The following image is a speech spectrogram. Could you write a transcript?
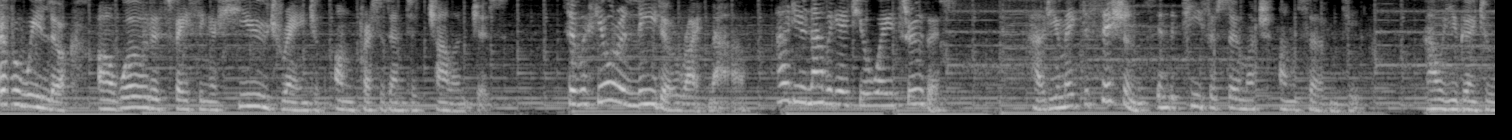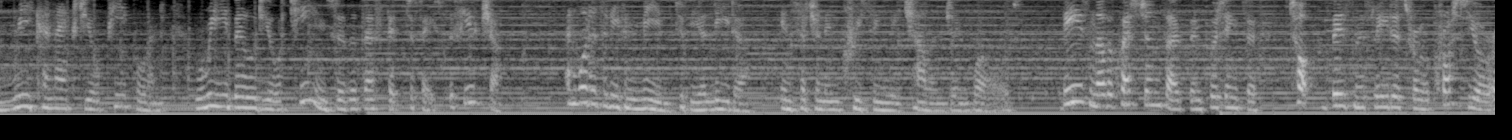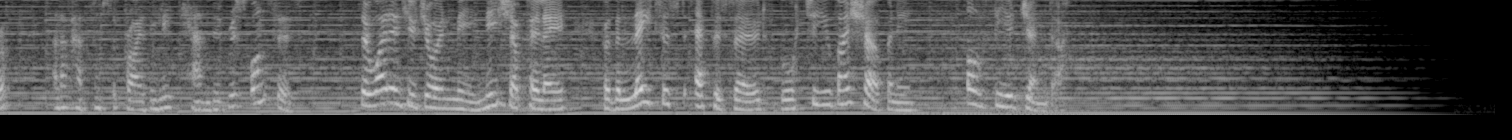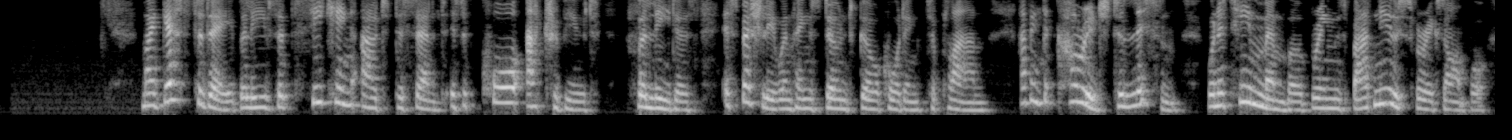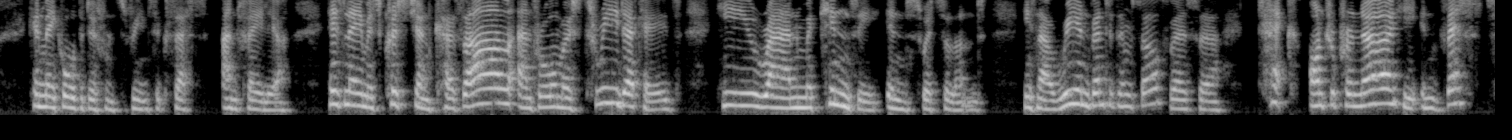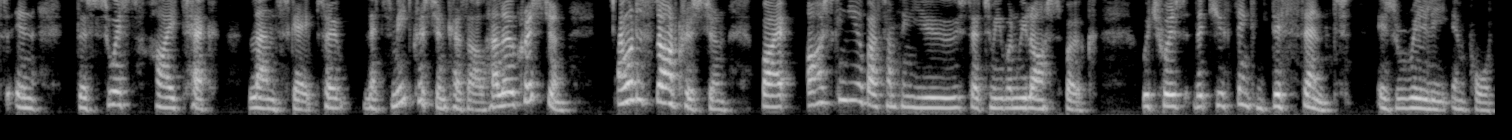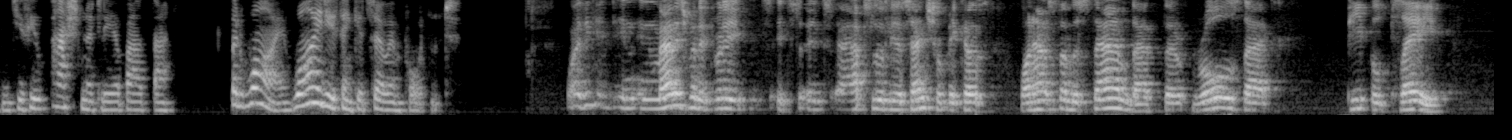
Wherever we look, our world is facing a huge range of unprecedented challenges. So, if you're a leader right now, how do you navigate your way through this? How do you make decisions in the teeth of so much uncertainty? How are you going to reconnect your people and rebuild your team so that they're fit to face the future? And what does it even mean to be a leader in such an increasingly challenging world? These and other questions I've been putting to top business leaders from across Europe, and I've had some surprisingly candid responses. So why don't you join me, Nisha Pillai, for the latest episode brought to you by Sherpany of The Agenda. My guest today believes that seeking out dissent is a core attribute for leaders, especially when things don't go according to plan having the courage to listen when a team member brings bad news, for example, can make all the difference between success and failure. His name is Christian Casal, and for almost three decades, he ran McKinsey in Switzerland. He's now reinvented himself as a tech entrepreneur. He invests in the Swiss high tech landscape. So let's meet Christian Casal. Hello, Christian. I want to start, Christian, by asking you about something you said to me when we last spoke, which was that you think dissent is really important. You feel passionately about that. But why? Why do you think it's so important? Well, I think in, in management, it really it's, it's it's absolutely essential because one has to understand that the roles that people play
